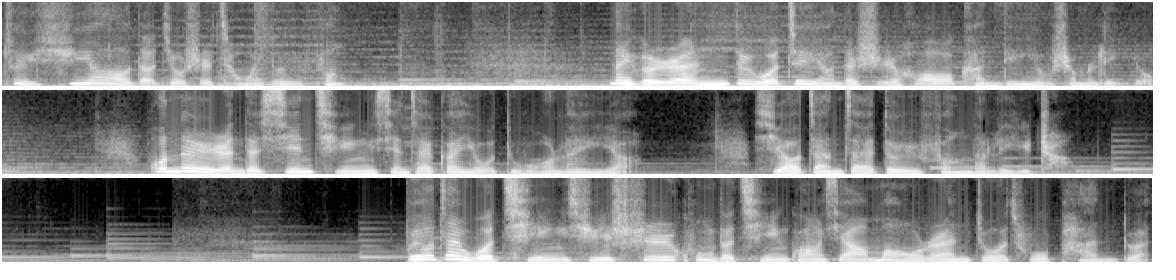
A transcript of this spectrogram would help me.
最需要的就是成为对方。那个人对我这样的时候，肯定有什么理由，或那人的心情现在该有多累呀？需要站在对方的立场，不要在我情绪失控的情况下贸然做出判断，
